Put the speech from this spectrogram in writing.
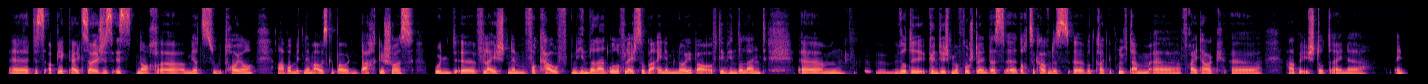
Äh, das Objekt als solches ist noch äh, mir zu teuer, aber mit einem ausgebauten Dachgeschoss und äh, vielleicht einem verkauften Hinterland oder vielleicht sogar einem Neubau auf dem Hinterland ähm, würde, könnte ich mir vorstellen, das doch zu kaufen. Das wird gerade geprüft. Am Freitag habe ich dort eine, ein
